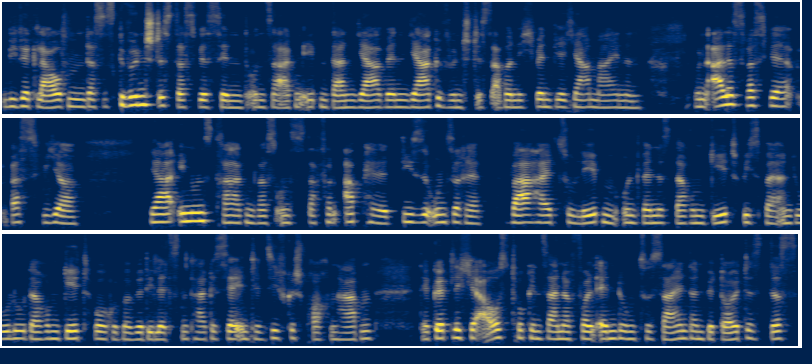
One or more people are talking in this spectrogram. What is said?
wie wir glauben, dass es gewünscht ist, dass wir sind und sagen eben dann ja, wenn ja gewünscht ist, aber nicht, wenn wir ja meinen. Und alles, was wir, was wir ja in uns tragen, was uns davon abhält, diese unsere Wahrheit zu leben. Und wenn es darum geht, wie es bei Anjolo darum geht, worüber wir die letzten Tage sehr intensiv gesprochen haben, der göttliche Ausdruck in seiner Vollendung zu sein, dann bedeutet das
